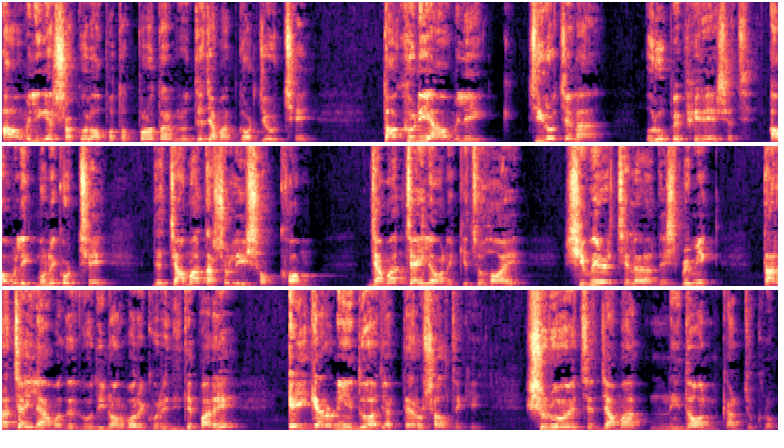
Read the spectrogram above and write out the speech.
আওয়ামী লীগের সকল অপতৎপরতার বিরুদ্ধে জামাত গর্জে উঠছে। তখনই আওয়ামী লীগ চিরচেনা রূপে ফিরে এসেছে। আওয়ামী লীগ মনে করছে যে জামাত আসলেই সক্ষম। জামাত চাইলে অনেক কিছু হয়। শিবিরের ছেলেরা দেশপ্রেমিক। তারা চাইলে আমাদের গদি নরবরে করে দিতে পারে। এই কারণেই দু হাজার তেরো সাল থেকে শুরু হয়েছে জামাত নিধন কার্যক্রম।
